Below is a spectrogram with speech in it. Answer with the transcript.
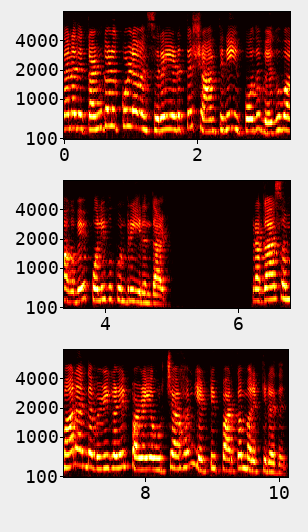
தனது கண்களுக்குள் அவன் சிறையெடுத்த சாந்தினி இப்போது வெகுவாகவே பொலிவு குன்றியிருந்தாள். பிரகாசமான அந்த விழிகளில் பழைய உற்சாகம் எட்டி பார்க்க மறுக்கிறது.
